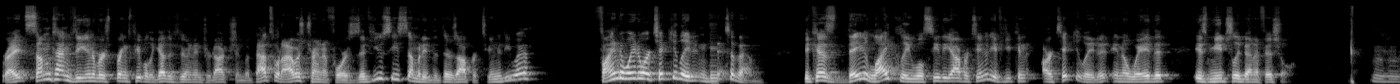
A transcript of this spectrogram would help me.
Right? Sometimes the universe brings people together through an introduction, but that's what I was trying to force is if you see somebody that there's opportunity with, find a way to articulate it and get to them. because they likely will see the opportunity if you can articulate it in a way that is mutually beneficial. Mm-hmm.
